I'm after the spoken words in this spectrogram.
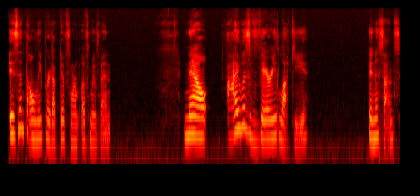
isn't the only productive form of movement. Now, I was very lucky, in a sense,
